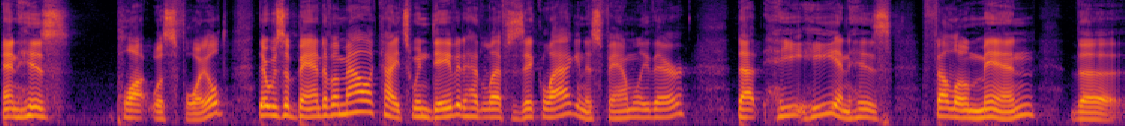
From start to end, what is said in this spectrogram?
And his plot was foiled. There was a band of Amalekites when David had left Ziklag and his family there, that he, he and his fellow men, the,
